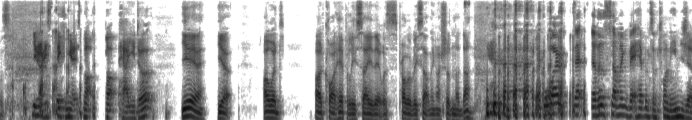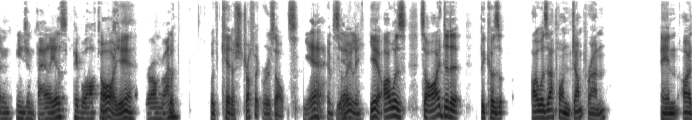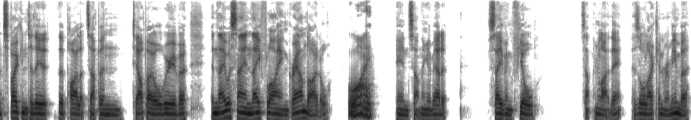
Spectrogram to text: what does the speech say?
Was you know, he's speaking it's not not how you do it. yeah, yeah. I would, I'd quite happily say that was probably something I shouldn't have done. Although that that is something that happens in twin engine engine failures. People often Oh yeah, wrong one. With- with catastrophic results. yeah, Absolutely. Yeah. I was so I did it because I was up on jump run and I'd spoken to the the pilots up in Taupo or wherever and they were saying they fly in ground idle Why? and something about it saving fuel something like that is all I can remember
